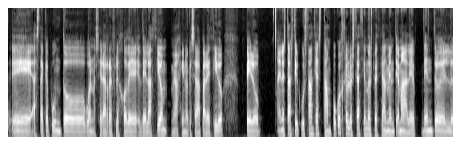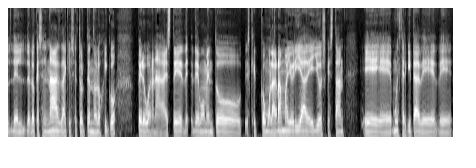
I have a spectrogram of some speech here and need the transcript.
eh, hasta qué punto, bueno, será reflejo de, de la acción, me imagino que será parecido, pero en estas circunstancias tampoco es que lo esté haciendo especialmente mal, ¿eh? dentro de lo que es el Nasdaq y el sector tecnológico, pero bueno, nada, este de, momento es que como la gran mayoría de ellos que están eh, muy cerquita de,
